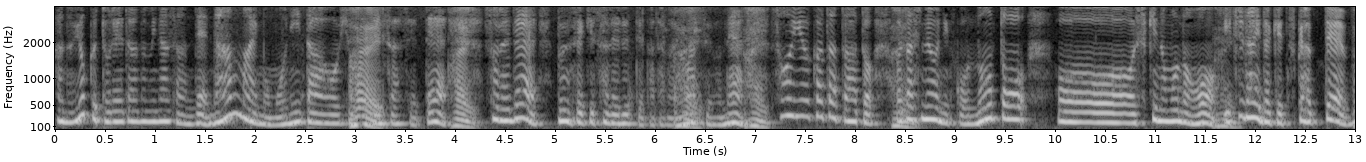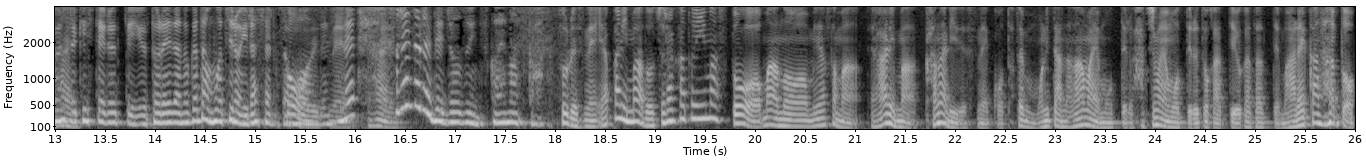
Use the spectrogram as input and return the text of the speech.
あのよくトレーダーの皆さんで何枚もモニターを表表示させて、はい、それで分析されるっていう方がいますよね。はい、そういう方とあと、私のようにこうノート式のものを1台だけ使って分析してるっていうトレーダーの方ももちろんいらっしゃると思うんですね。そ、ね、それぞれで上手に使えますか？そうですね。やっぱりまあどちらかと言いますと、まああの皆様やはりまあかなりですね、こう例えばモニター7枚持ってる、8枚持ってるとかっていう方って稀かなと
